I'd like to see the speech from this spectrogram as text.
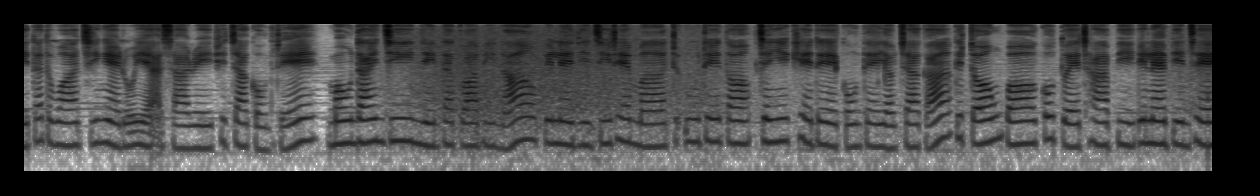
ရေတပ်တဝါကြီးငယ်တို့ရဲ့အစာတွေဖြစ်ကြကုန်တဲ့မုံတိုင်းကြီးငြိမ်သက်သွားပြီးနောက်ပင်လယ်ပြင်ကြီးထဲမှာတူးတေးသောကျင်းရစ်ခဲ့တဲ့ကုန်းတဲ့ယောက်ျားကတစ်တုံးပေါ်ကုတ်သွဲထားပြီးပင်လယ်ပြင်ထဲ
